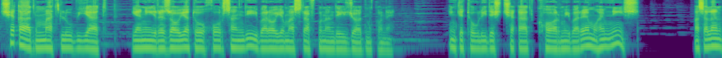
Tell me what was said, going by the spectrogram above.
چقدر مطلوبیت یعنی رضایت و خورسندی برای مصرف کننده ایجاد می‌کنه. اینکه تولیدش چقدر کار می‌بره مهم نیست. مثلا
